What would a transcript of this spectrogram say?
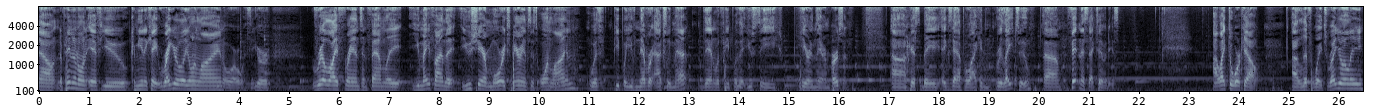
Now, depending on if you communicate regularly online or with your real life friends and family, you may find that you share more experiences online with people you've never actually met than with people that you see here and there in person. Uh, here's a big example I can relate to uh, fitness activities. I like to work out. I lift weights regularly,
